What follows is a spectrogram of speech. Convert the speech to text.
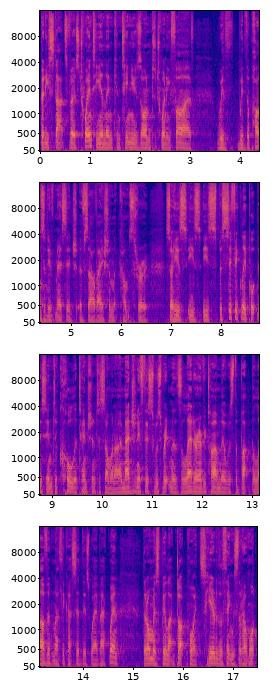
But he starts verse 20 and then continues on to 25 with, with the positive message of salvation that comes through. So he's, he's, he's specifically put this in to call attention to someone. I imagine if this was written as a letter every time there was the but beloved, and I think I said this way back when, there'd almost be like dot points. Here are the things that I want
